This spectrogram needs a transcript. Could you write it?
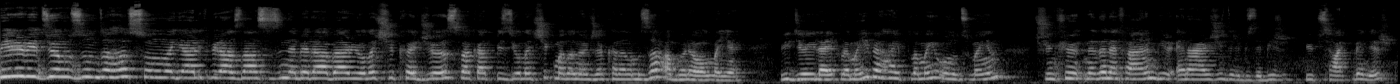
Bir videomuzun daha sonuna geldik. Birazdan sizinle beraber yola çıkacağız. Fakat biz yola çıkmadan önce kanalımıza abone olmayı, videoyu likelamayı ve hype'lamayı unutmayın. Çünkü neden efendim bir enerjidir bize, bir yükseltmedir.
